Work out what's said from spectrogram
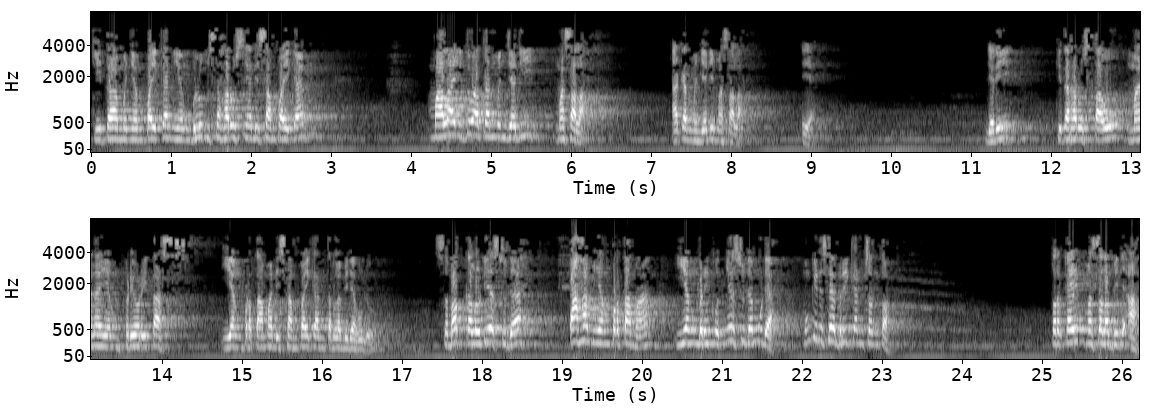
Kita menyampaikan yang belum seharusnya disampaikan, malah itu akan menjadi masalah. Akan menjadi masalah. Iya. Jadi kita harus tahu mana yang prioritas yang pertama disampaikan terlebih dahulu. Sebab kalau dia sudah paham yang pertama, yang berikutnya sudah mudah. Mungkin saya berikan contoh. Terkait masalah bid'ah.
